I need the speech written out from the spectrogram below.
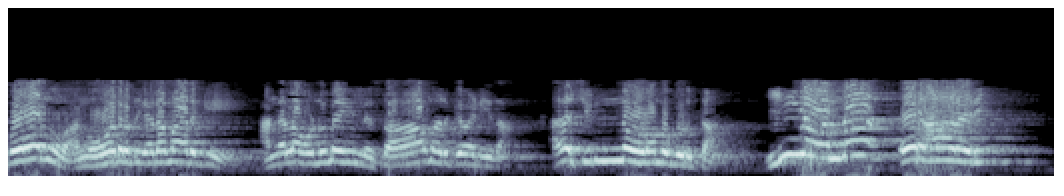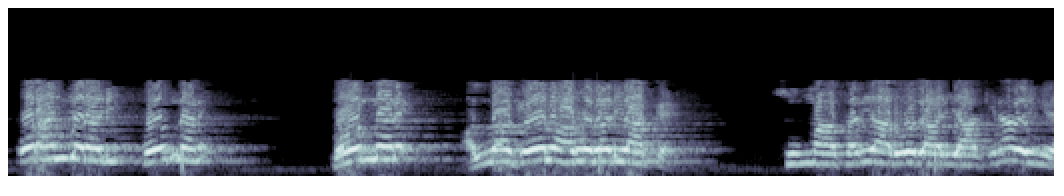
போதும் அங்க ஓடுறதுக்கு இடமா இருக்கு. அங்கெல்லாம் ஒண்ணுமே இல்லை சாம இருக்க வேண்டியதான் அதான் சின்ன உடம்பு கொடுத்தான். இங்க வந்தா ஒரு ஆறு அடி ஒரு அஞ்சரை அடி போதும் தானே போதும் தானே அல்லா கேளு அறுபது அடி ஆக்க. சும்மா சரியா அறுபது அடி ஆக்கினா வைங்க.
